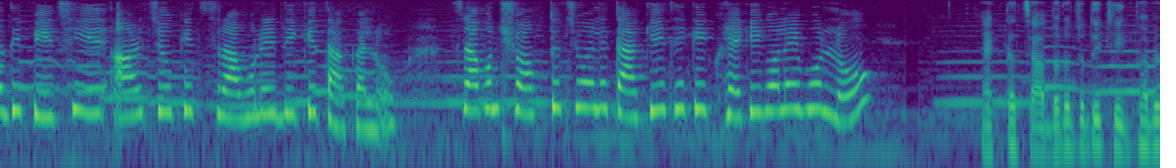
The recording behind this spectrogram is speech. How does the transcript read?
আধি পেঁচিয়ে আর চোখে শ্রাবণের দিকে তাকালো। শ্রাবণ শক্ত চোয়ালে তাকিয়ে থেকে খেকে গলায় বলল একটা চাদরও যদি ঠিকভাবে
